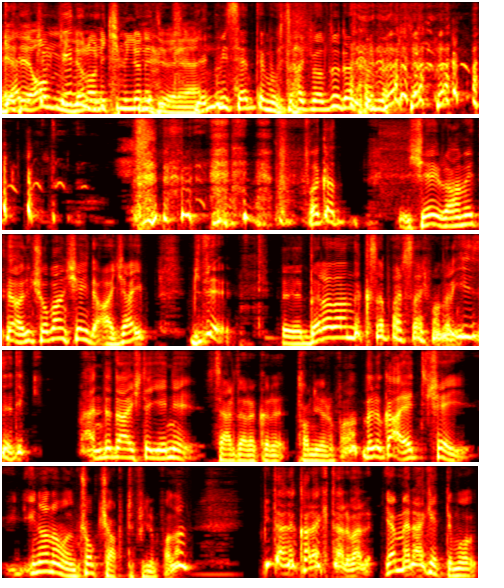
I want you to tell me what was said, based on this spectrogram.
Gede 10 Türkiye'nin milyon 12 milyon ediyor yani. 70 sente muhtaç olduğu dönemler. Fakat şey rahmetli Ali Çoban şeydi acayip. Bir de e, dar alanda kısa paslaşmaları izledik. Ben de daha işte yeni Serdar Akar'ı tanıyorum falan. Böyle gayet şey inanamadım çok çarptı film falan. Bir tane karakter var. Ya merak ettim o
